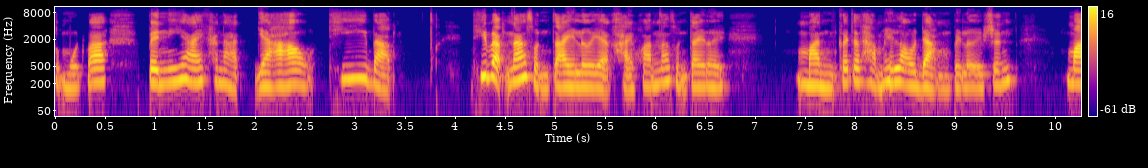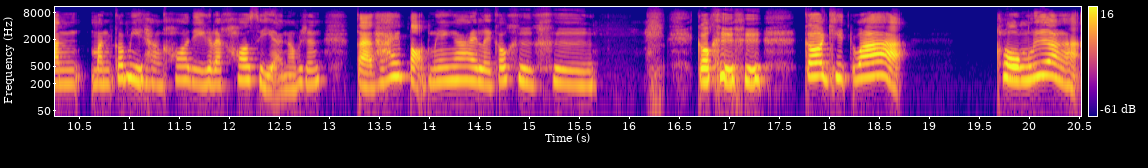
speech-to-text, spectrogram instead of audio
สมมุติว่าเป็นนิยายขนาดยาวที่แบบที่แบบน่าสนใจเลยอะขายความน่าสนใจเลย มันก็จะทำให้เราดังไปเลยเพราะฉะนั้นมันมันก็มีทั้งข้อดีและข้อเสียเนาะเพราะฉะนั้นแต่ถ้าให้ตอบง่าย ๆเลยก็คือคือ ก็คือคือ ก็คิดว่า โครงเรื่องอะ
